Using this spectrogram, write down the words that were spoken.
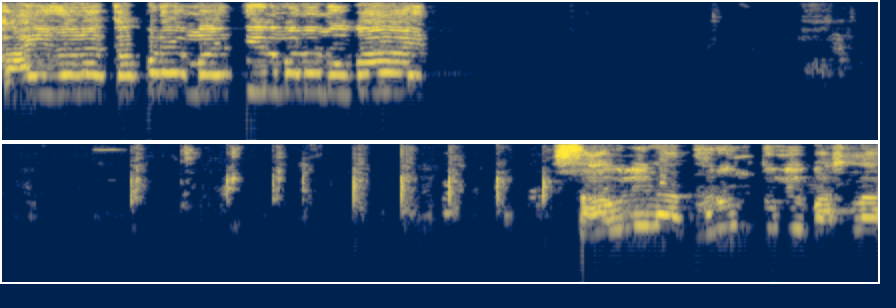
काही जण कपडे मळतील म्हणून उभा आहेत. सावलीला धरून तुम्ही बसला.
